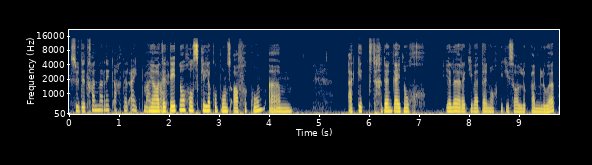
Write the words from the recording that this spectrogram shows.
So dit gaan maar net agteruit, maar ja, maar, dit het nogal skielik op ons afgekom. Ehm um, ek het gedink hy het nog hele rukkie wat hy nog bietjie sal lo kan loop.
